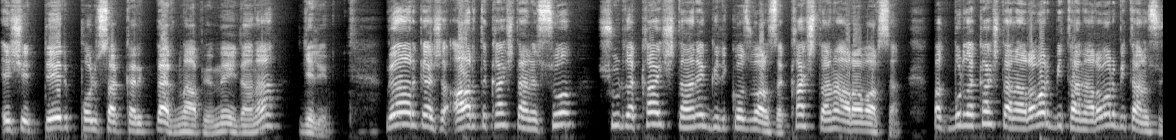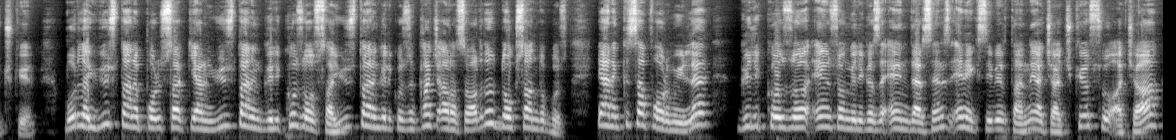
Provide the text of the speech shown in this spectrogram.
eşittir polisakkaritler ne yapıyor? Meydana geliyor. Ve arkadaşlar artı kaç tane su? Şurada kaç tane glikoz varsa, kaç tane ara varsa. Bak burada kaç tane ara var? Bir tane ara var, bir tane su çıkıyor. Burada 100 tane polisak yani 100 tane glikoz olsa 100 tane glikozun kaç arası vardır? 99. Yani kısa formülle glikozu en son glikozu n derseniz n eksi bir tane ne açığa çıkıyor? Su açığa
